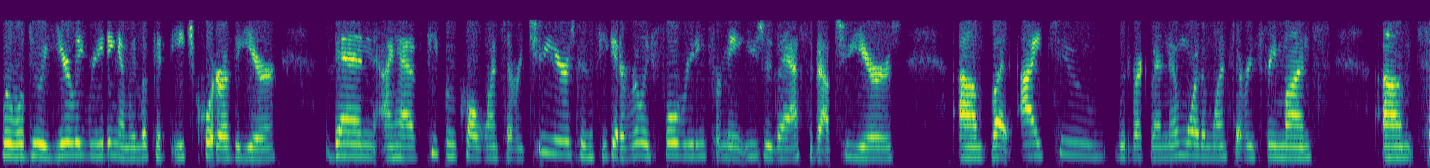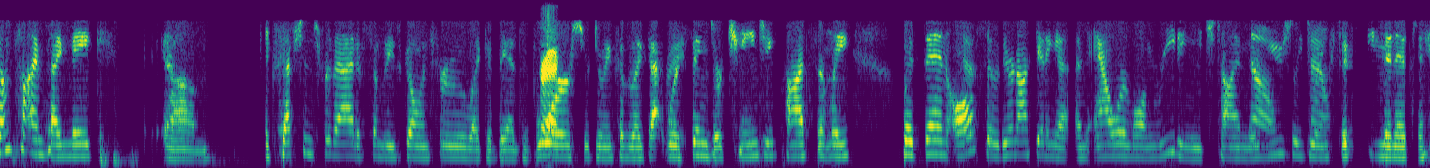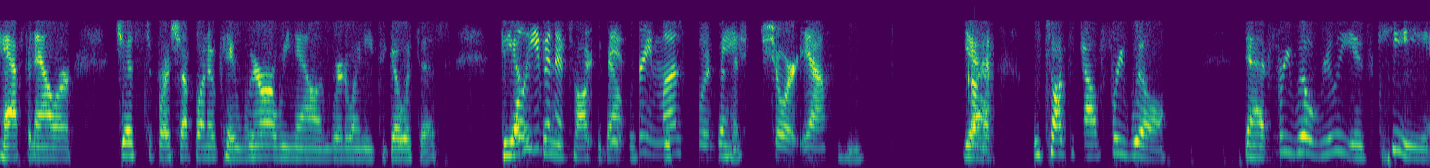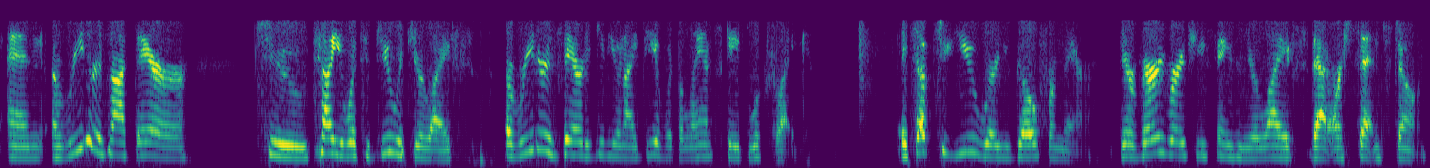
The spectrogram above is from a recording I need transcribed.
where we'll do a yearly reading and we look at each quarter of the year. Then I have people who call once every two years because if you get a really full reading from me, it usually lasts about two years. Um, but I too would recommend no more than once every three months. Um, sometimes I make um, exceptions for that if somebody's going through like a bad divorce Correct. or doing something like that right. where things are changing constantly. But then also they're not getting a, an hour long reading each time. They're no, usually doing no. 15 minutes and half an hour just to brush up on okay, where are we now and where do I need to go with this? The well, other even thing if we talked about three was, months would be short, yeah. Mm-hmm. Yeah, we talked about free will. That free will really is key, and a reader is not there to tell you what to do with your life. A reader is there to give you an idea of what the landscape looks like. It's up to you where you go from there. There are very, very few things in your life that are set in stone.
